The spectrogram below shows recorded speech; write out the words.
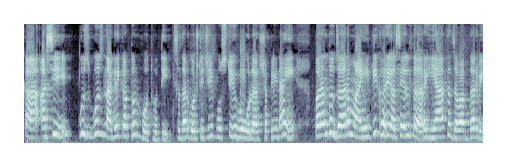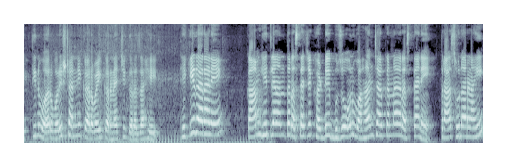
का अशी कुजबुज नागरिकातून होत होती. सदर गोष्टीची पुष्टी होऊ ल- शकली नाही. परंतु जर माहिती खरी असेल तर यात जबाबदार व्यक्तींवर वरिष्ठांनी कारवाई करण्याची गरज आहे. ठेकेदाराने काम घेतल्यानंतर रस्त्याचे खड्डे बुजवून वाहन चालकांना रस्त्याने त्रास होणार नाही.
